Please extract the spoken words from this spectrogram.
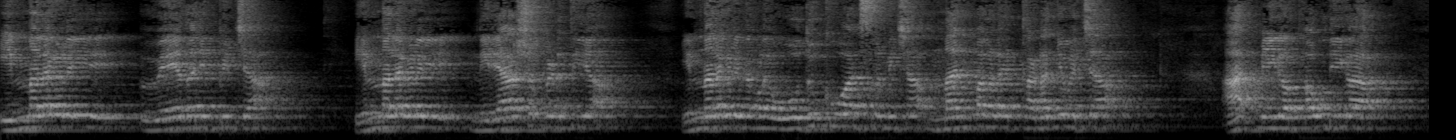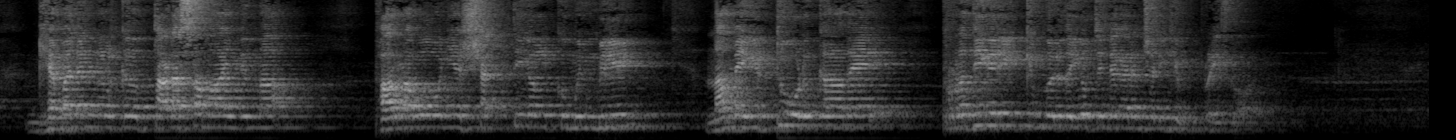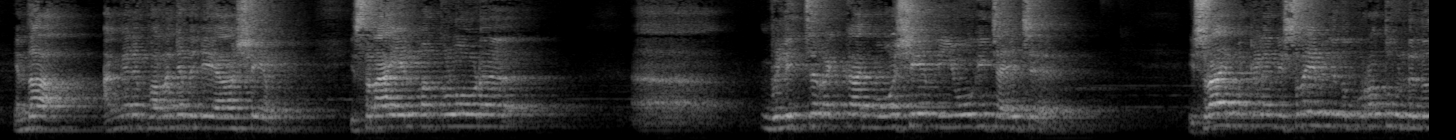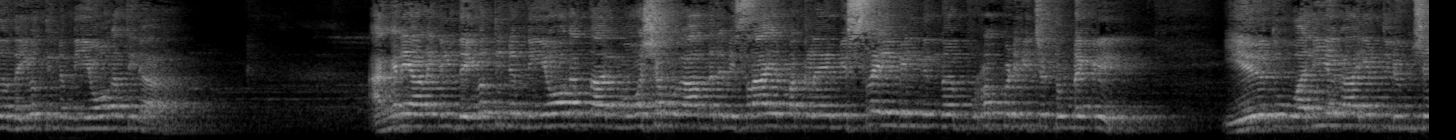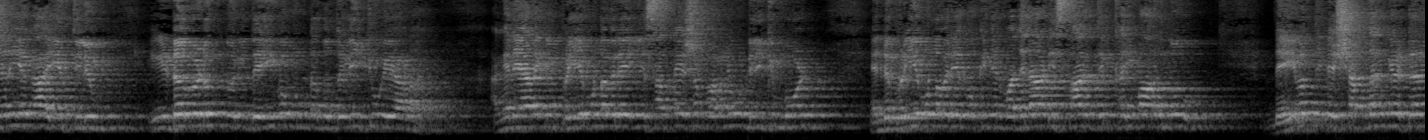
ഇന്നലകളിൽ വേദനിപ്പിച്ച ഇന്നലകളിൽ നിരാശപ്പെടുത്തിയ ഇന്നലകളിൽ നമ്മളെ ഒതുക്കുവാൻ ശ്രമിച്ച നന്മകളെ തടഞ്ഞു വെച്ച ആത്മീക ഭൗതിക ഗമനങ്ങൾക്ക് തടസ്സമായി നിന്ന ഫറവോന്യ ശക്തികൾക്ക് മുൻപിൽ നമ്മെ ഇട്ടുകൊടുക്കാതെ പ്രതികരിക്കും ഒരു ദൈവത്തിന്റെ കരം ചലിക്കും എന്താ? അങ്ങനെ പറഞ്ഞതിന്റെ ആശയം ഇസ്രായേൽ മക്കളോട് വിളിച്ചിറക്കാൻ മോശയെ നിയോഗിച്ചയച്ച് ഇസ്രായേൽ മക്കളെ മിശ്രയിൽ നിന്ന് പുറത്തു കൊണ്ടുവരുന്നത് ദൈവത്തിന്റെ നിയോഗത്തിനാണ്. അങ്ങനെയാണെങ്കിൽ ദൈവത്തിന്റെ നിയോഗത്താൽ മോശ മുഖാന്തരം ഇസ്രായേൽ മക്കളെ ഇസ്രായേലിൽ നിന്ന് പുറപ്പെടുവിച്ചിട്ടുണ്ടെങ്കിൽ ഏതു വലിയ കാര്യത്തിലും ചെറിയ കാര്യത്തിലും ഇടപെടുന്ന ഒരു ദൈവമുണ്ടെന്ന് തെളിയിക്കുകയാണ്. അങ്ങനെയാണെങ്കിൽ പ്രിയമുള്ളവരെ ഈ സന്ദേശം പറഞ്ഞുകൊണ്ടിരിക്കുമ്പോൾ എന്റെ പ്രിയമുള്ളവരെ നോക്കി ഞാൻ വചനാടിസ്ഥാനത്തിൽ കൈമാറുന്നു. ദൈവത്തിന്റെ ശബ്ദം കേട്ട്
